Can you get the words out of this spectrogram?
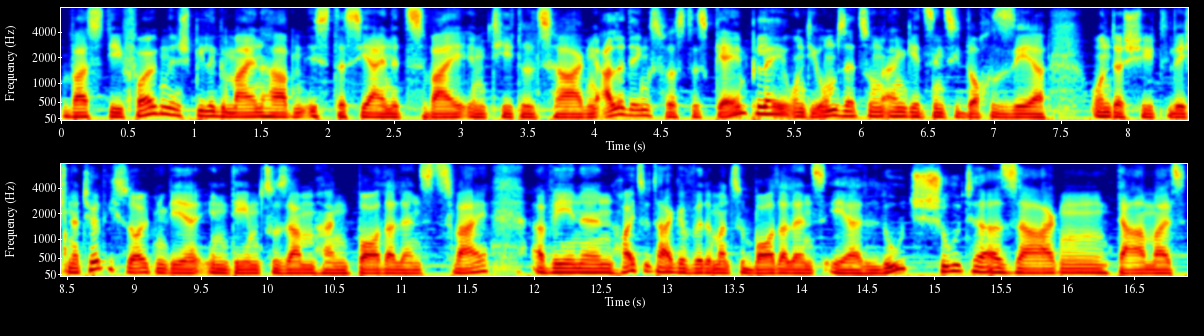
Was die folgenden Spiele gemein haben, ist, dass sie eine 2 im Titel tragen. Allerdings, was das Gameplay und die Umsetzung angeht, sind sie doch sehr unterschiedlich. Natürlich sollten wir in dem Zusammenhang Borderlands 2 erwähnen. Heutzutage würde man zu Borderlands eher Loot-Shooter sagen. Damals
